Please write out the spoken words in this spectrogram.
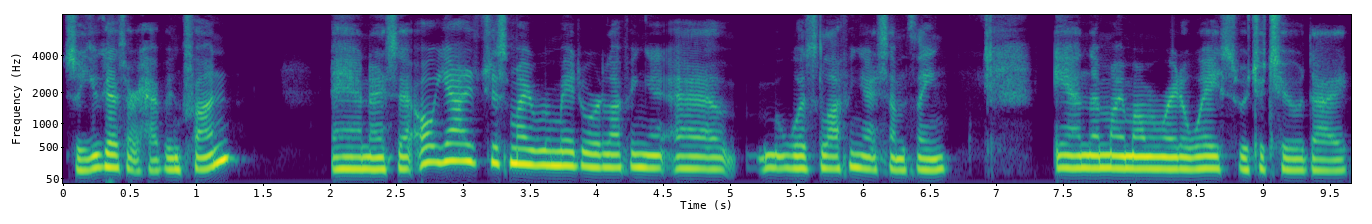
so you guys are having fun?" And I said, "Oh yeah, it's just my roommate were laughing at, uh, was laughing at something." And then my mom right away switched it to that I,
